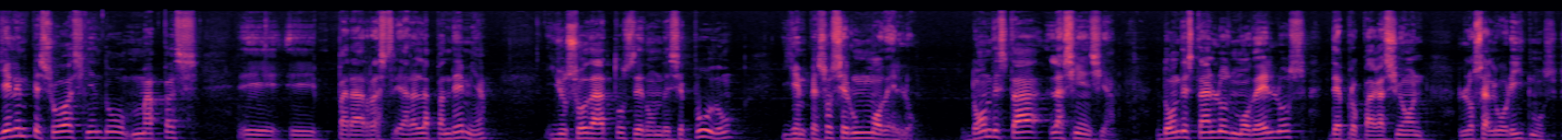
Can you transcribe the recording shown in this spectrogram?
y él empezó haciendo mapas eh, eh, para rastrear a la pandemia y usó datos de donde se pudo y empezó a ser un modelo. ¿Dónde está la ciencia? ¿Dónde están los modelos de propagación, los algoritmos,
